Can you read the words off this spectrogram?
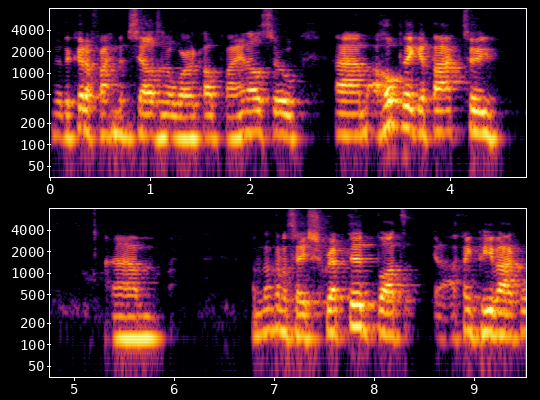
you know, they could have found themselves in a World Cup final. So um, I hope they get back to. Um, I'm not going to say scripted, but you know, I think Pivac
